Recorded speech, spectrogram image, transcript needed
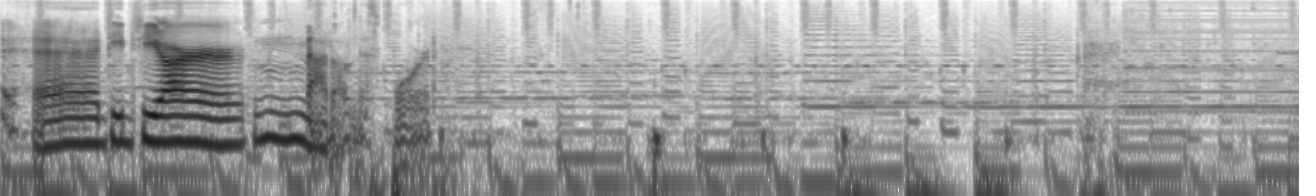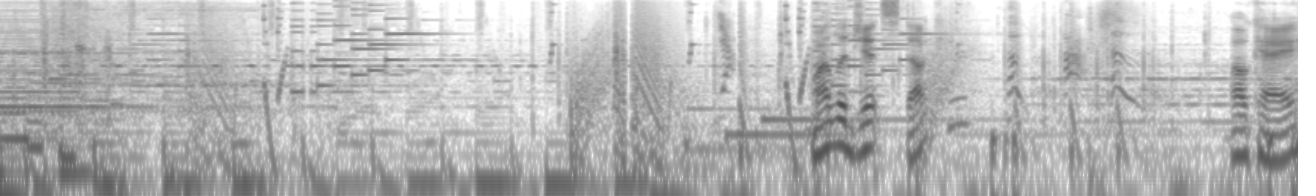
Uh, DGR, not on this board. Am I legit stuck here? Okay.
